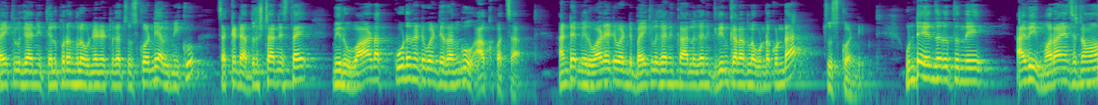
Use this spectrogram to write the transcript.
బైకులు కానీ తెలుపు రంగులో ఉండేటట్లుగా చూసుకోండి అవి మీకు చక్కటి అదృష్టాన్ని ఇస్తాయి. మీరు వాడకూడనటువంటి రంగు ఆకుపచ్చ అంటే మీరు వాడేటువంటి బైకులు కానీ కార్లు కానీ గ్రీన్ కలర్లో ఉండకుండా చూసుకోండి. ఉంటే ఏం జరుగుతుంది? అవి మొరాయించటమో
